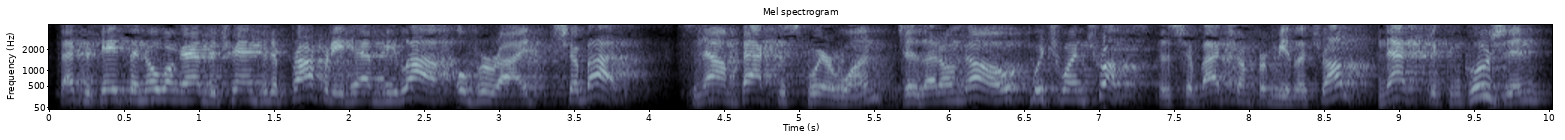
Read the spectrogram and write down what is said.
If that's the case, I no longer have the transitive property to have Milah override Shabbat. So now I'm back to square one, which is I don't know which one trumps. Does Shabbat trump or Mila trump? And that's the conclusion.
